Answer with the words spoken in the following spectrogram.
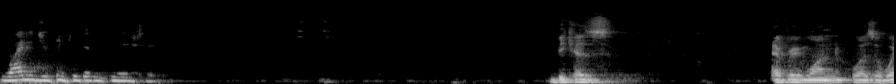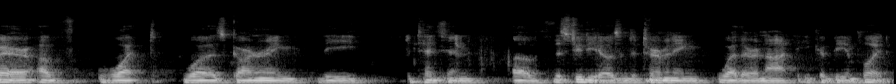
Why did you think you didn't need to? Because everyone was aware of what was garnering the attention of the studios and determining whether or not he could be employed.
